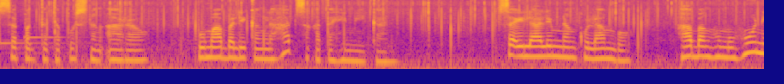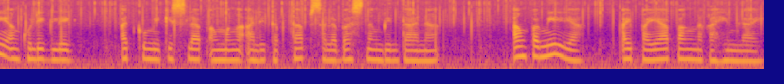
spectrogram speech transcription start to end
Sa pagtatapos ng araw, bumabalik ang lahat sa katahimikan. Sa ilalim ng kulambo, habang humuhuni ang kuliglig at kumikislap ang mga alitaptap sa labas ng bintana, ang pamilya ay payapang nakahimlay.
